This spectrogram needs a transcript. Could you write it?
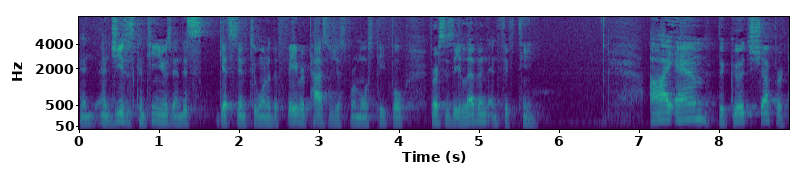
And, and Jesus continues, and this gets into one of the favorite passages for most people, verses 11 and 15. I am the good shepherd.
